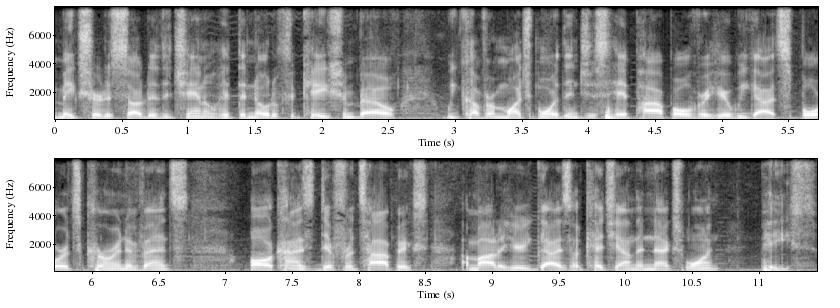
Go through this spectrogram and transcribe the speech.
Make sure to sub to the channel, hit the notification bell. We cover much more than just hip hop over here. We got sports, current events, all kinds of different topics. I'm out of here, you guys. I'll catch you on the next one. Peace.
